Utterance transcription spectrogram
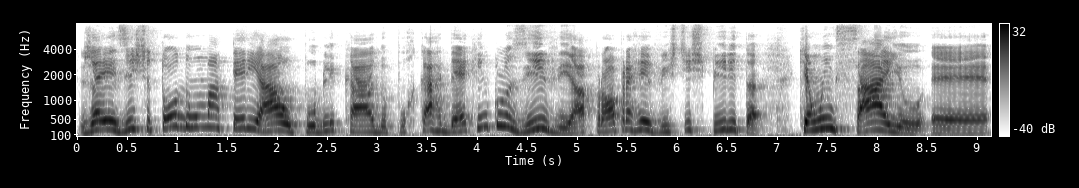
já existe todo um material publicado por Kardec, inclusive a própria Revista Espírita, que é um ensaio. É,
